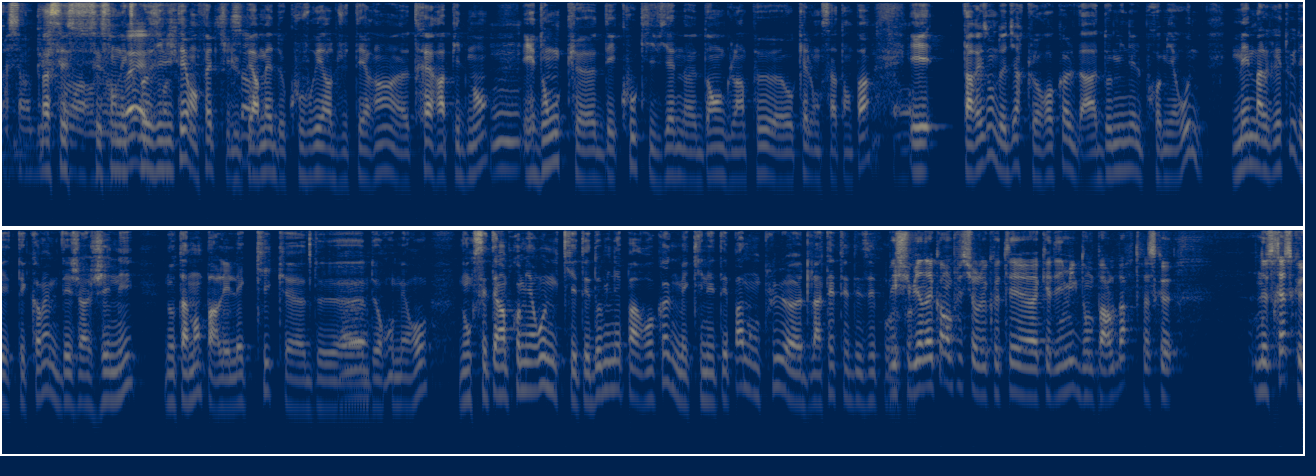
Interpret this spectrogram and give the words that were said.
Ah, c'est Bah, bûcheron, c'est son Ouais, explosivité en fait qui lui ça. permet de couvrir du terrain euh, très rapidement mm, et donc euh, des coups qui viennent d'angles un peu euh, auxquels on s'attend pas. Et tu as raison de dire que Rockhold a dominé le premier round, mais malgré tout, il était quand même déjà gêné, notamment par les leg kicks euh, de, euh, Ouais. de Romero. Donc c'était un premier round qui était dominé par Rockhold, mais qui n'était pas non plus euh, de la tête et des épaules. Mais je suis bien d'accord en plus sur le côté académique dont parle Bart, parce que ne serait-ce que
